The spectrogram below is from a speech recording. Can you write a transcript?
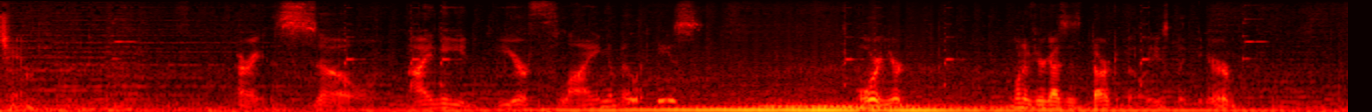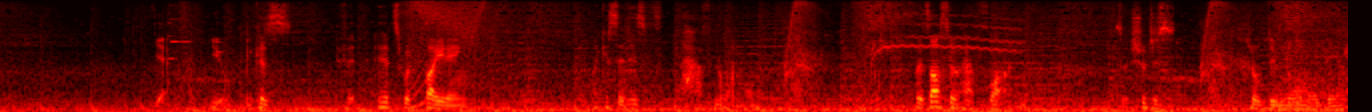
Uh. Alright, so I need your flying abilities? Or your one of your guys' dark abilities, but you're yeah, you. Because if it hits with fighting, I guess it is half normal. But it's also half flying. So it should just it'll do normal damage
